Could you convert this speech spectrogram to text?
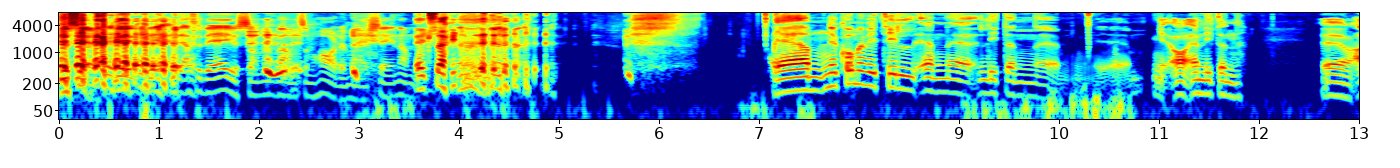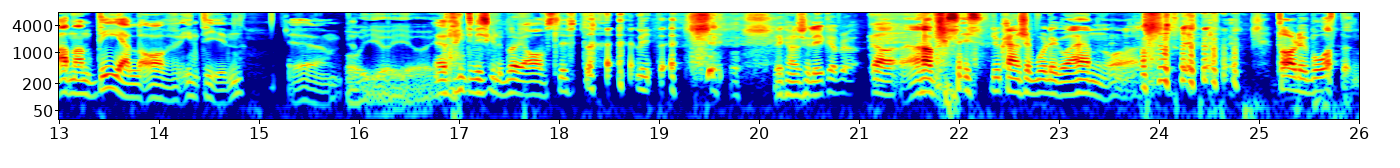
Du ser, det, det, det, alltså det är ju sådana band som har de här tjejnamnen. Exakt. Eh, nu kommer vi till en eh, liten, eh, eh, ja en liten eh, annan del av intervjun. Eh, Oj, oj, oj. jag tänkte vi skulle börja avsluta lite. Det kanske är lika bra. Ja, ja precis. Du kanske borde gå hem och tar du båten?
